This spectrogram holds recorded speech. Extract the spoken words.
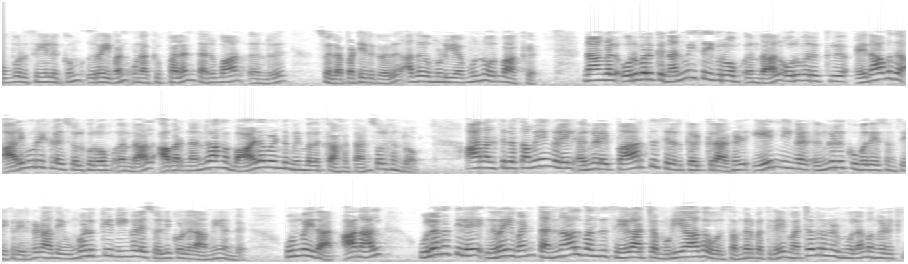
ஒவ்வொரு செயலுக்கும் இறைவன் உனக்கு பலன் தருவான் என்று சொல்லப்பட்டிருக்கிறது. அது நம்முடைய முன்னோர் வாக்கு. நாங்கள் ஒருவருக்கு நன்மை செய்கிறோம் என்றால் ஒருவருக்கு ஏதாவது அறிவுரைகளை சொல்கிறோம் என்றால் அவர் நன்றாக வாழ வேண்டும் என்பதற்காகத்தான் சொல்கின்றோம். ஆனால் சில சமயங்களில் எங்களை பார்த்து சிலர் கேட்கிறார்கள் ஏன் நீங்கள் எங்களுக்கு உபதேசம் செய்கிறீர்கள்? அதை உங்களுக்கே நீங்களே சொல்லிக் கொள்ளலாமே என்று. உண்மைதான். ஆனால் உலகத்திலே இறைவன் தன்னால் வந்து செயலாற்ற முடியாத ஒரு சந்தர்ப்பத்திலே மற்றவர்கள் மூலம் எங்களுக்கு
